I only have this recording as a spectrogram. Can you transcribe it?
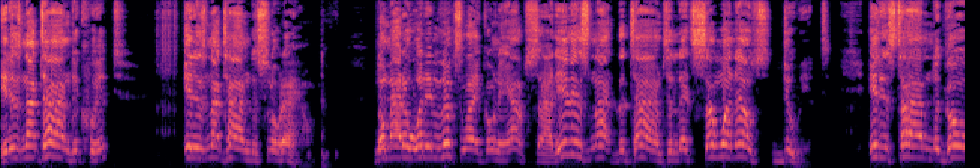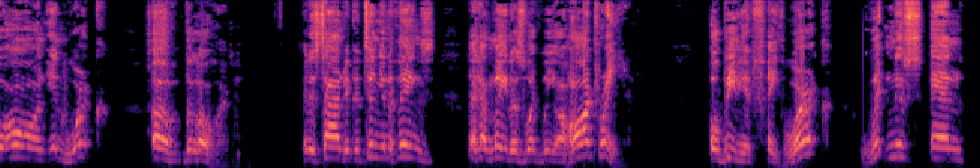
It is not time to quit. It is not time to slow down. No matter what it looks like on the outside, it is not the time to let someone else do it. It is time to go on in work of the Lord. It is time to continue the things that have made us what we are hard praying, obedient faith, work, witness, and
